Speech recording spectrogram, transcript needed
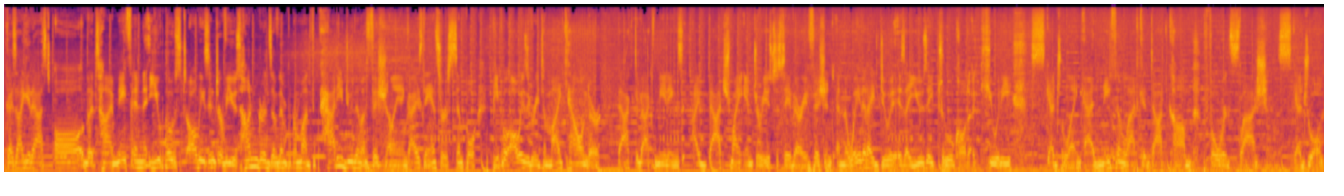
Guys, I get asked all the time, Nathan, you host all these interviews, hundreds of them per month. How do you do them efficiently? And guys, the answer is simple. People always agree to my calendar, back to back meetings. I batch my interviews to stay very efficient. And the way that I do it is I use a tool called Acuity Scheduling at nathanlatka.com forward slash schedule.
